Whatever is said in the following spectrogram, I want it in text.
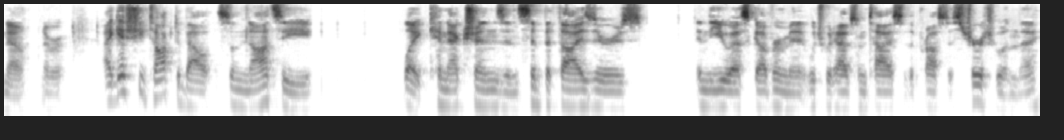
no, never. I guess she talked about some Nazi like connections and sympathizers in the U.S. government, which would have some ties to the Process Church, wouldn't they?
